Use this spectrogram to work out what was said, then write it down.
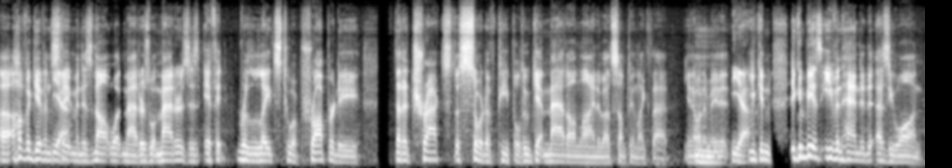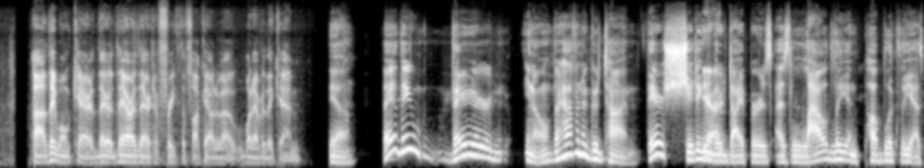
uh, of a given Yeah. statement is not what matters. What matters is if it relates to a property that attracts the sort of people who get mad online about something like that. You know what I Mm, mean? It- yeah. You can you can be as even-handed as you want. Uh, they won't care. They're they are there to freak the fuck out about whatever they can. Yeah. They they they're you know, they're having a good time. They're shitting Yeah. their diapers as loudly and publicly as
